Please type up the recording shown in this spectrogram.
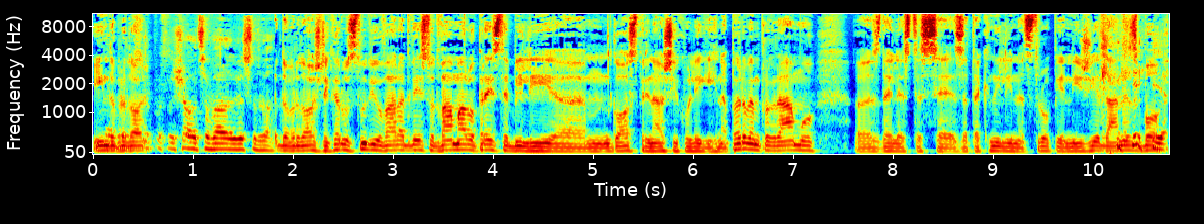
In dobrodošli. Poslušalce Vala 202. Dobrodošli kar v studiu Vala 202. Malo prej ste bili um, gost pri naših kolegih na prvem programu, uh, zdaj le ste se zataknili nad stropje nižje. Danes bo Ja.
